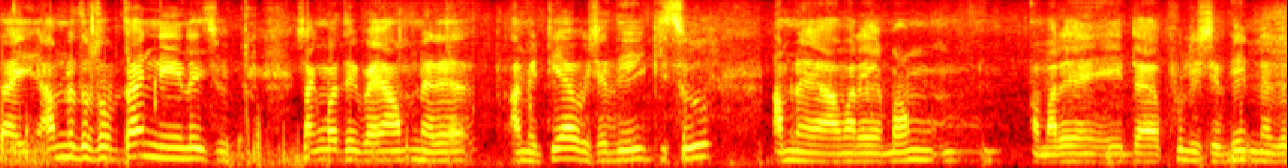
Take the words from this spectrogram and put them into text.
তাই আপনি তো সব জানি লাইছুন সাংবাদিক ভাই আপনার আমি টিয়া পয়সা দিই কিছু আপনি আমার আমার এটা পুলিশে দিন না যে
